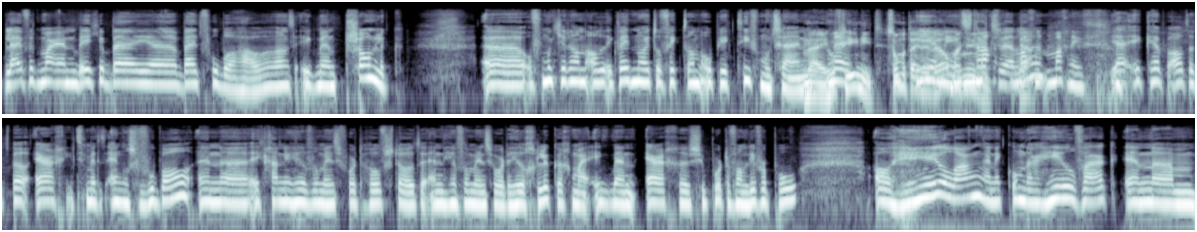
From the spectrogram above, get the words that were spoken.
blijf het maar een beetje bij, eh, bij het voetbal houden. Want ik ben persoonlijk... eh, of moet je dan al... Ik weet nooit of ik dan objectief moet zijn. Nee, hoeft hier niet. Zometeen Hier wel, niet. maar nu Straks niet. wel, Mag, hè? mag niet. Ja, ik heb altijd wel erg iets met het Engelse voetbal. En eh, ik ga nu heel veel mensen voor het hoofd stoten. En heel veel mensen worden heel gelukkig. Maar ik ben erg eh, supporter van Liverpool. Al heel lang. En ik kom daar heel vaak. En ehm,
